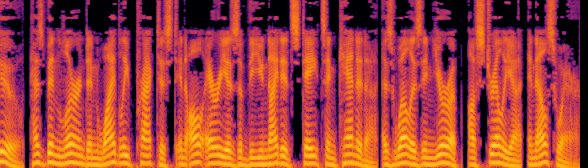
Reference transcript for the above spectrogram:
II, has been learned and widely practiced in all areas of the United States and Canada as well as in Europe, Australia, and elsewhere.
